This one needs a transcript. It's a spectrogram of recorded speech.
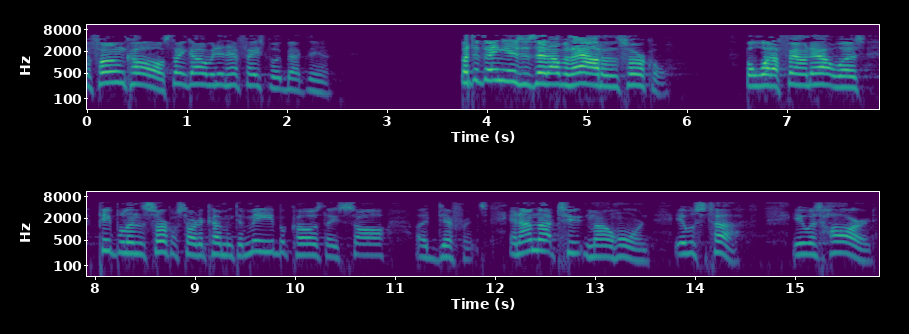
the phone calls. Thank God we didn't have Facebook back then. But the thing is, is that I was out of the circle. But what I found out was people in the circle started coming to me because they saw a difference. And I'm not tooting my horn. It was tough. It was hard.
